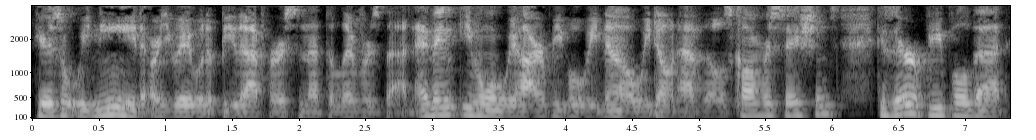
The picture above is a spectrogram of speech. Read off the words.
Here's what we need. Are you able to be that person that delivers that? I think even when we hire people we know, we don't have those conversations because there are people that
